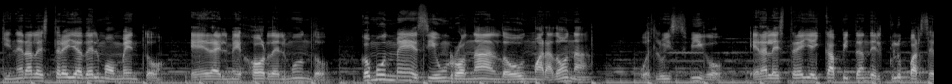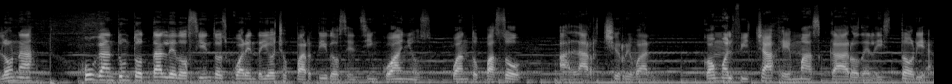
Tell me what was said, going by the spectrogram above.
quien era la estrella del momento, era el mejor del mundo, como un Messi, un Ronaldo o un Maradona. Pues Luis Figo era la estrella y capitán del Club Barcelona, jugando un total de 248 partidos en 5 años, cuanto pasó al archirrival, como el fichaje más caro de la historia,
